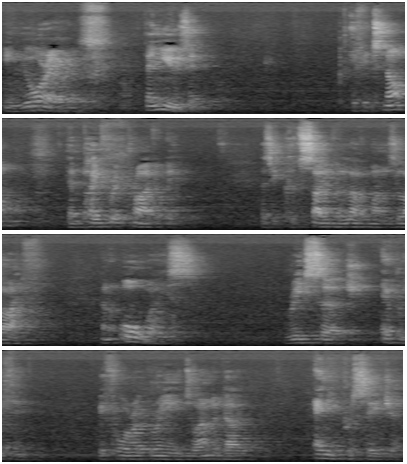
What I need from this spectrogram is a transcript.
in your area, then use it. If it's not, then pay for it privately, as it could save a loved one's life. And always research everything before agreeing to undergo any procedure.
